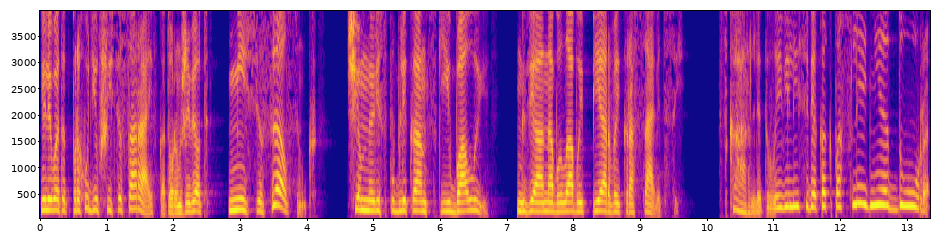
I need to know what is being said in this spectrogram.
или в этот прохудившийся сарай, в котором живет миссис Элсинг, чем на республиканские балы, где она была бы первой красавицей. Скарлетт, вы вели себя как последняя дура.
